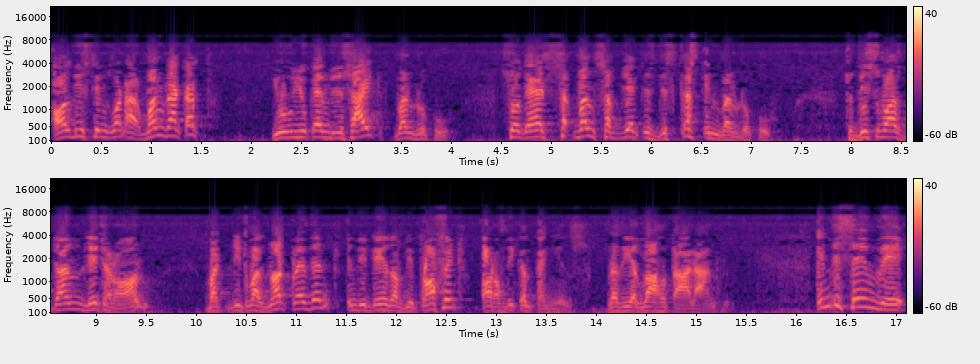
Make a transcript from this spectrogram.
All these things what are? One rakat, you, you can recite one ruku. So that one subject is discussed in one ruku. So this was done later on, but it was not present in the days of the Prophet or of the companions. In the same way,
